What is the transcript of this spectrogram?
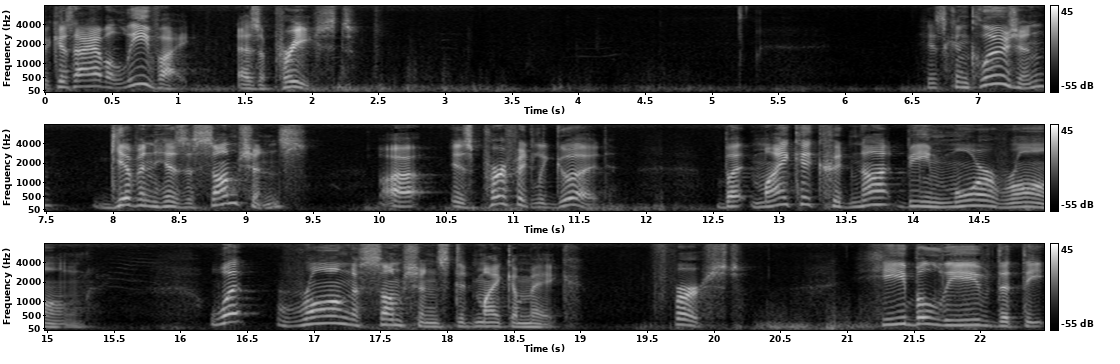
because I have a Levite as a priest. His conclusion, given his assumptions, uh, is perfectly good. But Micah could not be more wrong. What wrong assumptions did Micah make? First, he believed that the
